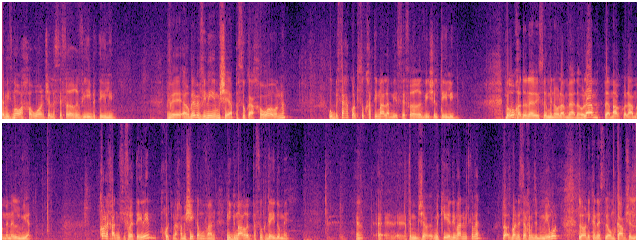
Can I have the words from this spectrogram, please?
המזמור האחרון של הספר הרביעי בתהילים. והרבה מבינים שהפסוק האחרון הוא בסך הכל פסוק חתימה לספר הרביעי של תהילים. ברוך אדוני אל ישראל מן העולם ועד העולם, ואמר כל העם אמן הללויה. כל אחד מספרי תהילים, חוץ מהחמישי כמובן, נגמר בפסוק די דומה. כן? אה, אתם ש- מכיר- יודעים מה אני מתכוון? לא, אז בואו נעשה לכם את זה במהירות, לא ניכנס לעומקם של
